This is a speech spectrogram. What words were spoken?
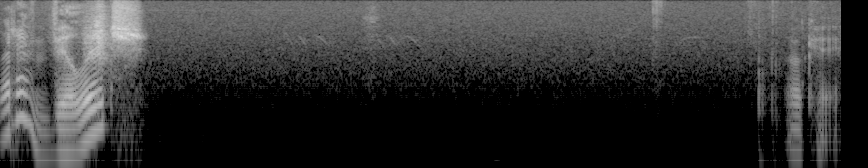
Is that a village? Okay.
